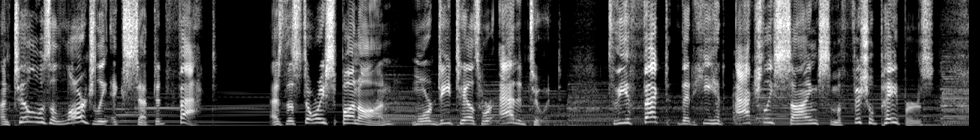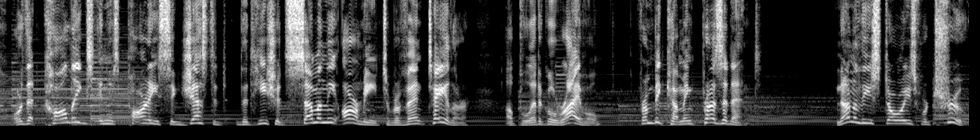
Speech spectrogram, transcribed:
until it was a largely accepted fact. As the story spun on, more details were added to it, to the effect that he had actually signed some official papers, or that colleagues in his party suggested that he should summon the army to prevent Taylor, a political rival, from becoming president. None of these stories were true,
